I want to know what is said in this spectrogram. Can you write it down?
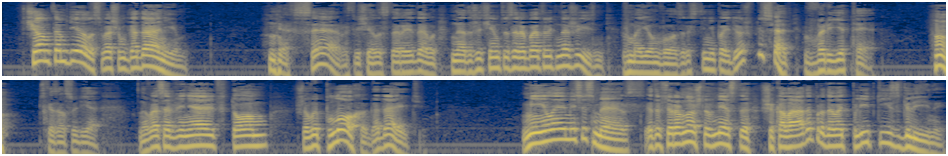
— в чем там дело с вашим гаданием?» «Эх, сэр, — отвечала старая дама, — надо же чем-то зарабатывать на жизнь. В моем возрасте не пойдешь плясать в варьете». «Хм, — сказал судья, — но вас обвиняют в том, что вы плохо гадаете. Милая миссис Мерс, это все равно, что вместо шоколада продавать плитки из глины».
